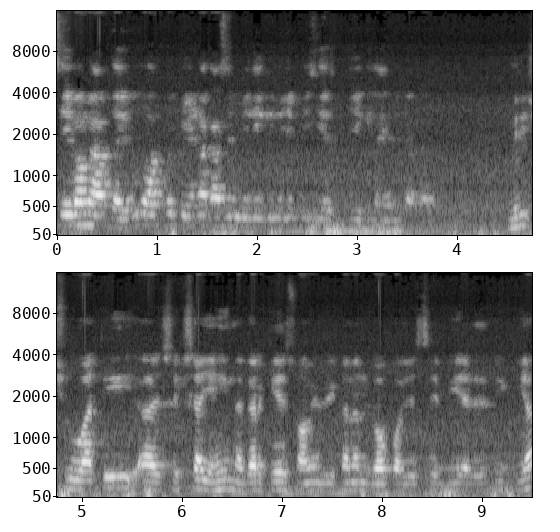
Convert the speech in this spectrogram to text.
सेवा में आप हो? तो आपको प्रेरणा कहाँ से मिली कि मुझे की लाइन में जाना है? मेरी शुरुआती शिक्षा यहीं नगर के स्वामी विवेकानंद लॉ कॉलेज से बी एल किया।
